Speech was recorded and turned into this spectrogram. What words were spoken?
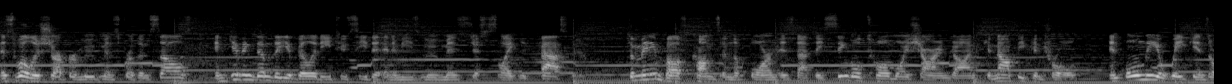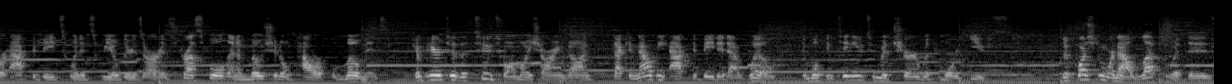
as well as sharper movements for themselves, and giving them the ability to see the enemy's movements just slightly faster. The main buff comes in the form is that the single Tomoe Sharingan cannot be controlled, and only awakens or activates when its wielders are in stressful and emotional powerful moments, compared to the two Tomoe Sharingan that can now be activated at will and will continue to mature with more use. The question we're now left with is,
